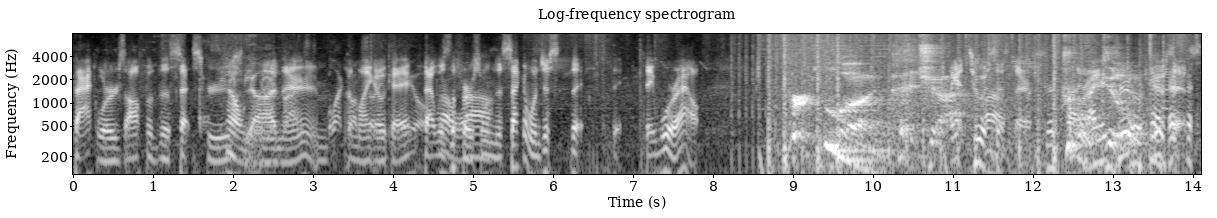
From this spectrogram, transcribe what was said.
backwards off of the set screws Oh, God. in there, and Black I'm like, okay, KO. that was Oh, the first wow. one. The second one just they, they, they wore out. I got two assists there. Good time. I did. Two assists.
